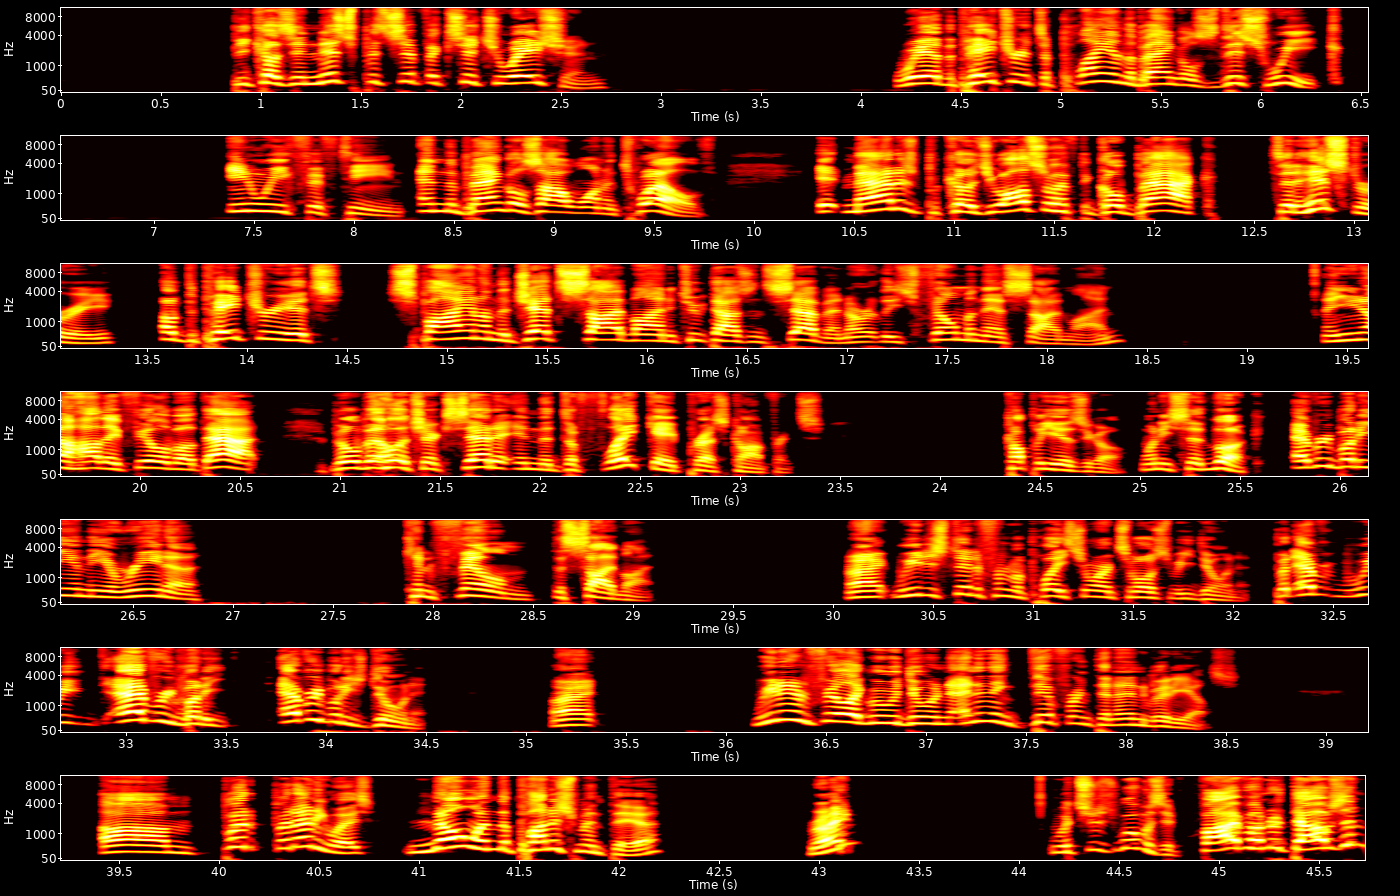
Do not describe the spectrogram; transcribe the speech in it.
Because in this specific situation, where the Patriots are playing the Bengals this week, in week 15, and the Bengals are 1 and 12, it matters because you also have to go back to the history of the Patriots spying on the Jets sideline in 2007, or at least filming their sideline. And you know how they feel about that. Bill Belichick said it in the Deflategate press conference a couple years ago when he said, Look, everybody in the arena can film the sideline. All right, we just did it from a place you weren't supposed to be doing it, but every, we, everybody, everybody's doing it. All right, we didn't feel like we were doing anything different than anybody else. Um, but but anyways, knowing the punishment there, right? which was what was it, five hundred thousand?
